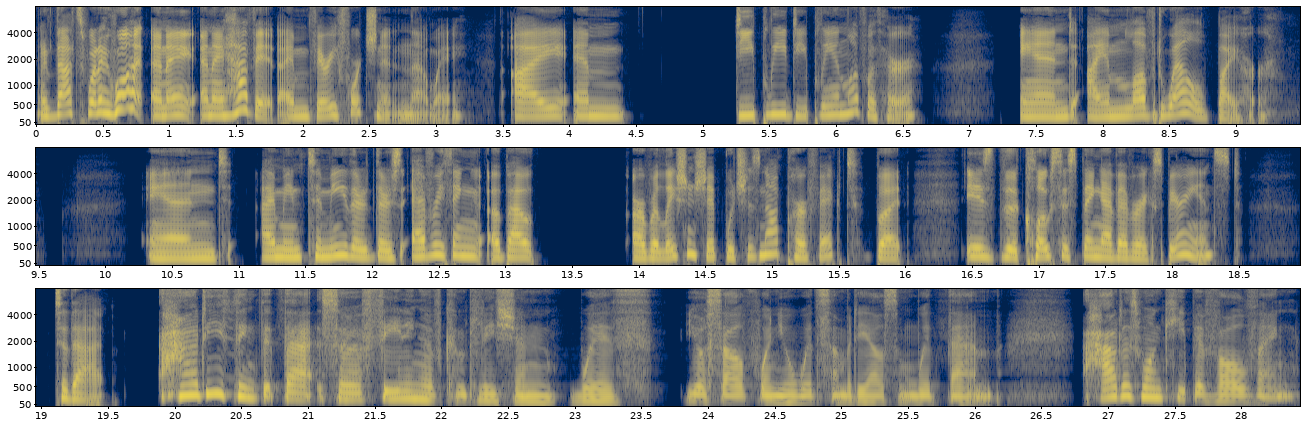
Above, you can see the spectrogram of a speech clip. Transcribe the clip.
Like that's what I want. And I, and I have it. I'm very fortunate in that way. I am deeply, deeply in love with her and I am loved well by her. And I mean, to me, there, there's everything about our relationship, which is not perfect, but is the closest thing I've ever experienced to that. How do you think that that, so a feeling of completion with yourself when you're with somebody else and with them, how does one keep evolving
